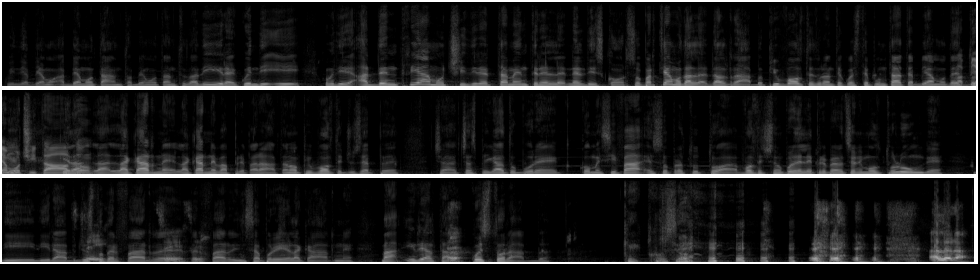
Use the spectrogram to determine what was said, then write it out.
Quindi abbiamo, abbiamo tanto, abbiamo tanto da dire, quindi come dire, addentriamoci direttamente nel, nel discorso. Partiamo dal, dal rub. Più volte durante queste puntate abbiamo detto L'abbiamo che, citato. che la, la- la carne, la carne va preparata, no? Più volte Giuseppe ci ha, ci ha spiegato pure come si fa e soprattutto a volte ci sono pure delle preparazioni molto lunghe di, di rub, Sì, giusto per far, sì, per sì. far insaporire la carne. Ma in realtà Eh. questo rub, che cos'è? allora,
